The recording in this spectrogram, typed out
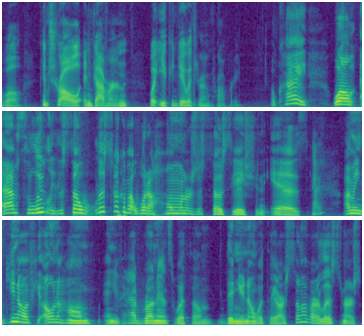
will control and govern what you can do with your own property. Okay. Well, absolutely. So let's talk about what a homeowners association is. Okay. I mean, you know, if you own a home and you've had run-ins with them, then you know what they are. Some of our listeners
